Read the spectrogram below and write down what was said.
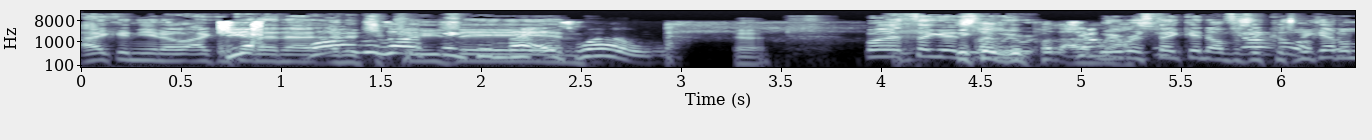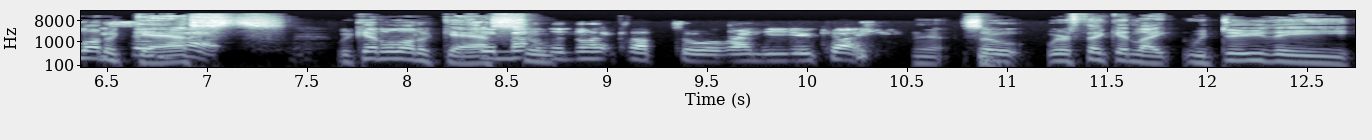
I can you know I can Yeah, get in a, why in a was I thinking jacuzzi. that as well? Yeah. well, the thing is, like, we, we were, put that on we were thinking obviously because we get a lot of send that. guests. We get a lot of guests. Matt So on the nightclub tour around the UK. Yeah. So we're thinking like we do the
